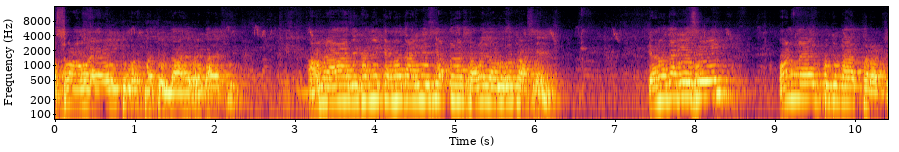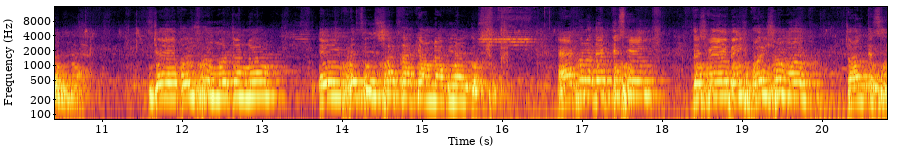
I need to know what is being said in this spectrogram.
আসসালামু আলাইকুম রহমতুল্লাহ বরকাত আমরা আজ এখানে কেন দাঁড়িয়েছি? আপনারা সবাই অবগত আছেন। কেন দাঁড়িয়েছি? অন্যায়ের প্রতিবাদ করার জন্য। যে বৈষম্যের জন্য এই ফেসিস সরকারকে আমরা বিদায় করছি। এখনও দেখতেছি দেশে বৈষম্য চলতেছে।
